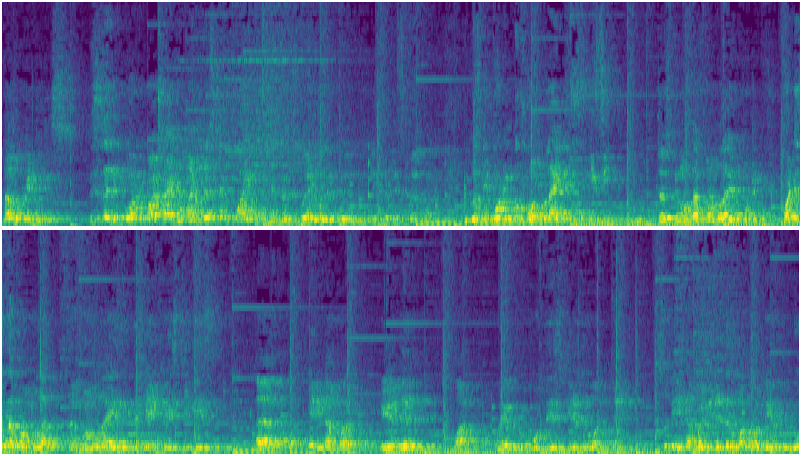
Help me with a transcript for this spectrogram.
now look into this. This is an important part. Try to understand why this happens, where we are going to place the decimal point. Because according to formula, it is easy. You just know the formula, you put it. What is the formula? The formula is in the characteristic is uh, any number greater than 1. We have to put number greater than 1, what we have to do?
